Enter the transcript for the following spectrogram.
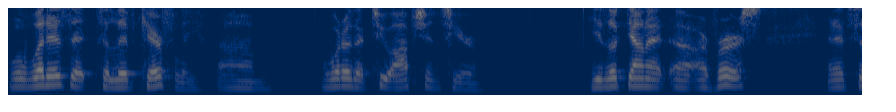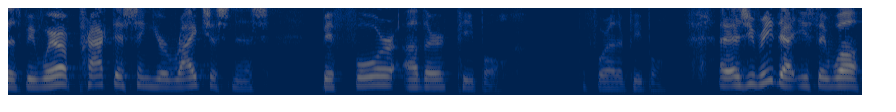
Well, what is it to live carefully? Um, what are the two options here? You look down at uh, our verse, and it says, Beware of practicing your righteousness before other people. Before other people. As you read that, you say, Well,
